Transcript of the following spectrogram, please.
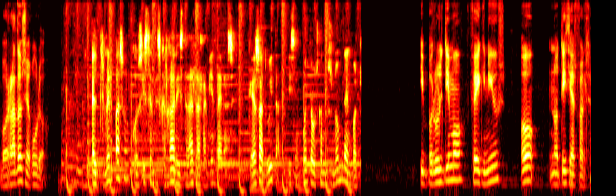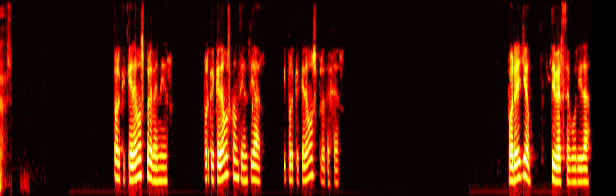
Borrado seguro. El primer paso consiste en descargar e instalar la herramienta Erase, que es gratuita y se encuentra buscando su nombre en cualquier... Y por último, fake news o noticias falsas. Porque queremos prevenir, porque queremos concienciar y porque queremos proteger. Por ello, ciberseguridad.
